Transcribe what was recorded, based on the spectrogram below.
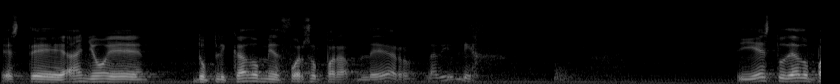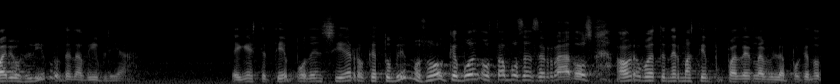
Este año he duplicado mi esfuerzo para leer la Biblia y he estudiado varios libros de la Biblia en este tiempo de encierro que tuvimos. Oh, qué bueno, estamos encerrados. Ahora voy a tener más tiempo para leer la Biblia porque no,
